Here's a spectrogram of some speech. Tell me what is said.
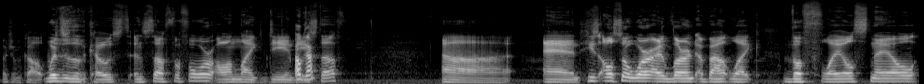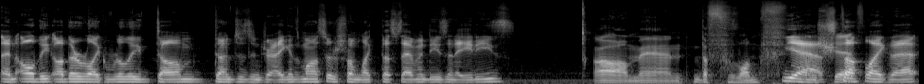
what you call it, Wizards of the Coast and stuff before on like D and D stuff. Uh, and he's also where I learned about like the flail snail and all the other like really dumb Dungeons and Dragons monsters from like the 70s and 80s. Oh, man. The flump. Yeah, stuff like that.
